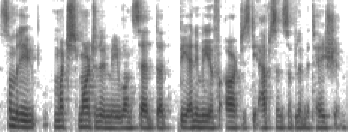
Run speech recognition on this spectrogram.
somebody much smarter than me once said that the enemy of art is the absence of limitation.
